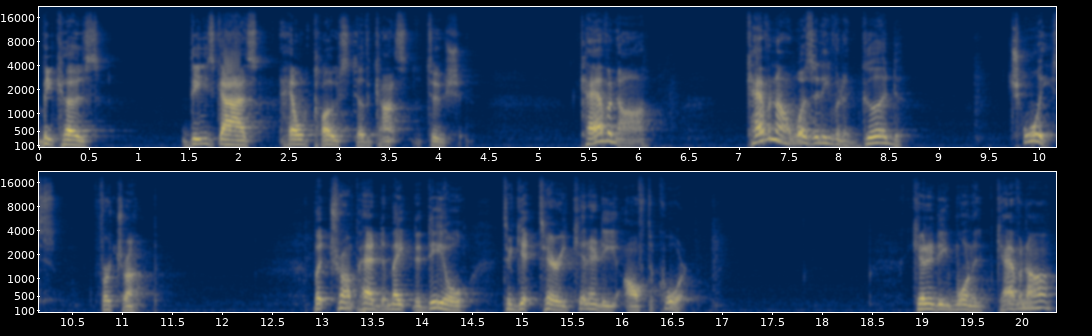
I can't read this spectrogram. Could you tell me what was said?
Because these guys held close to the Constitution. Kavanaugh, Kavanaugh wasn't even a good choice for Trump. But Trump had to make the deal to get Terry Kennedy off the court. Kennedy wanted Kavanaugh,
